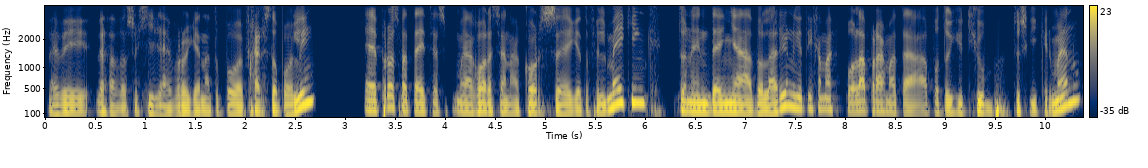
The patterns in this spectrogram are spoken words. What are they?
Δηλαδή, δεν θα δώσω 1000 ευρώ για να του πω ευχαριστώ πολύ. Ε, πρόσφατα έτσι, ας πούμε, αγόρασα ένα course ε, για το filmmaking των 99 δολαρίων, γιατί είχα μάθει πολλά πράγματα από το YouTube του συγκεκριμένου,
